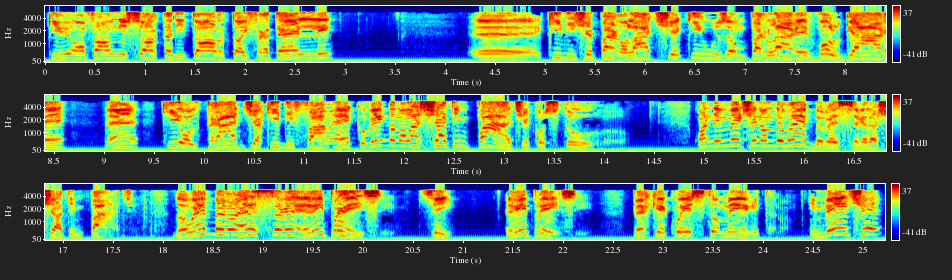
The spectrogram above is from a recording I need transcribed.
chi fa ogni sorta di torto ai fratelli, eh, chi dice parolacce, chi usa un parlare volgare, eh? chi oltraggia, chi diffama, ecco, vengono lasciati in pace costoro, quando invece non dovrebbero essere lasciati in pace, dovrebbero essere ripresi, sì, ripresi, perché questo meritano. Invece,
